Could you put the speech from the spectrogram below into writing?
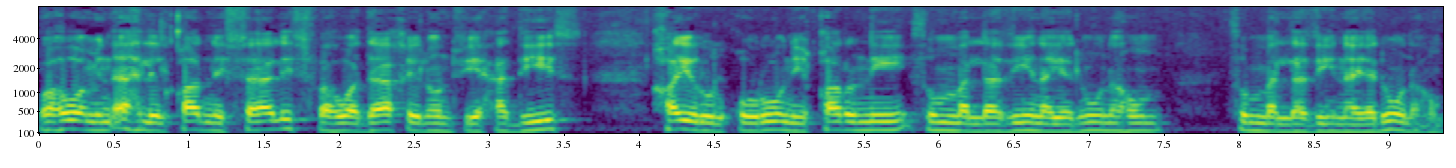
وهو من أهل القرن الثالث فهو داخل في حديث خير القرون قرني ثم الذين يلونهم ثم الذين يلونهم.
